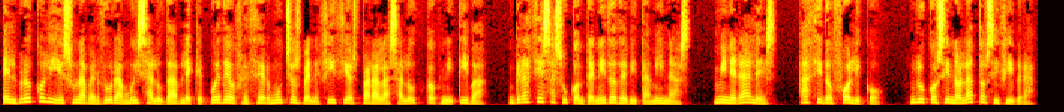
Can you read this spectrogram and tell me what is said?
el brócoli es una verdura muy saludable que puede ofrecer muchos beneficios para la salud cognitiva, gracias a su contenido de vitaminas, minerales, ácido fólico, glucosinolatos y fibra.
